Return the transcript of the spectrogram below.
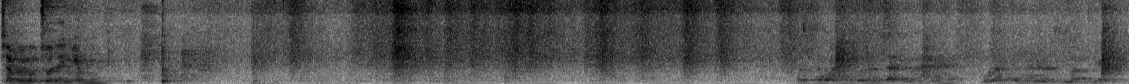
Chờ mình một chút anh em nhé. Bố đang dậy mà, bố đang bận việc.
